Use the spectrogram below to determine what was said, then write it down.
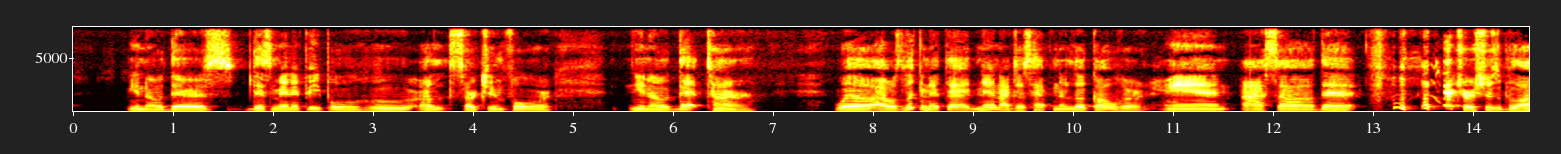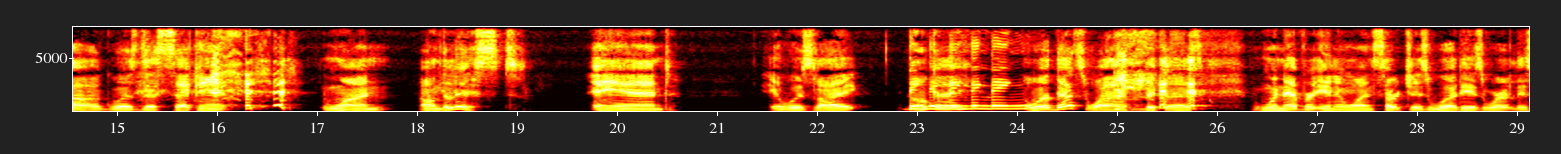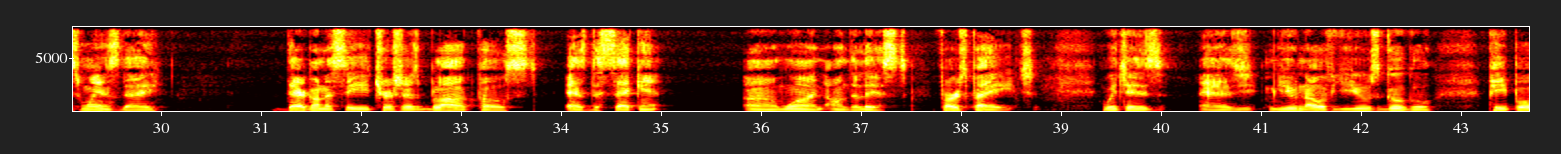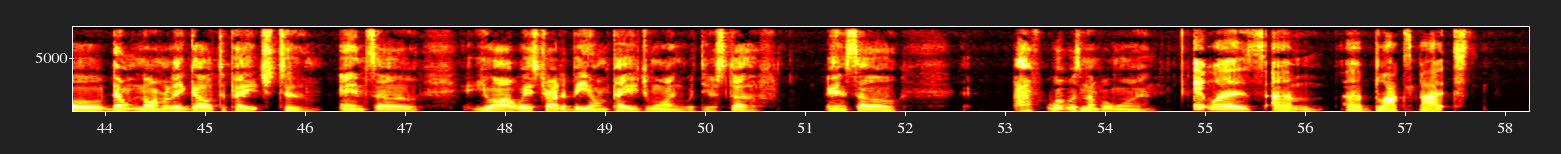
you know, there's this many people who are searching for, you know, that term. Well, I was looking at that, and then I just happened to look over, and I saw that Trisha's blog was the second one on the list, and it was like, ding, okay, ding, ding, ding, ding. Well, that's why because whenever anyone searches "what is Wordless Wednesday," they're going to see Trisha's blog post as the second um, one on the list. First page, which is, as you know, if you use Google, people don't normally go to page two. And so you always try to be on page one with your stuff. And so, I, what was number one? It was um, a Blogspot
